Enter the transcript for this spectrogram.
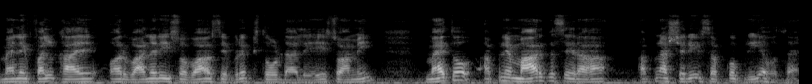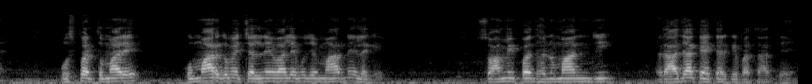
मैंने फल खाए और वानरी स्वभाव से वृक्ष तोड़ डाले। हे स्वामी, मैं तो अपने मार्ग से रहा, अपना शरीर सबको प्रिय होता है। उस पर तुम्हारे कुमार्ग में चलने वाले मुझे मारने लगे। स्वामी पद हनुमान जी राजा कहकर के बताते हैं।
